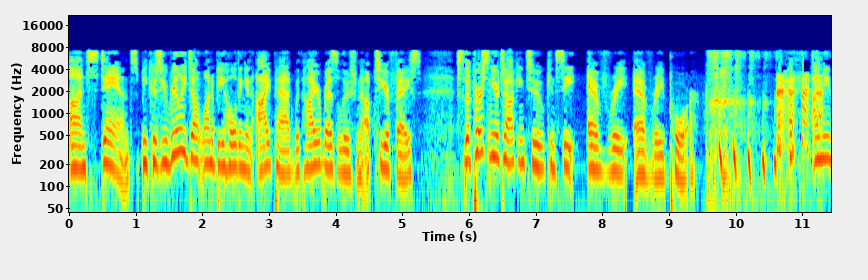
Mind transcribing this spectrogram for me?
on stands because you really don't want to be holding an iPad with higher resolution up to your face. So the person you're talking to can see every, every pore. I mean,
